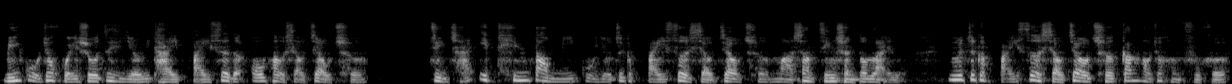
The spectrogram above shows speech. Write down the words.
米果就回说自己有一台白色的 OPPO 小轿车。警察一听到米果有这个白色小轿车，马上精神都来了，因为这个白色小轿车刚好就很符合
